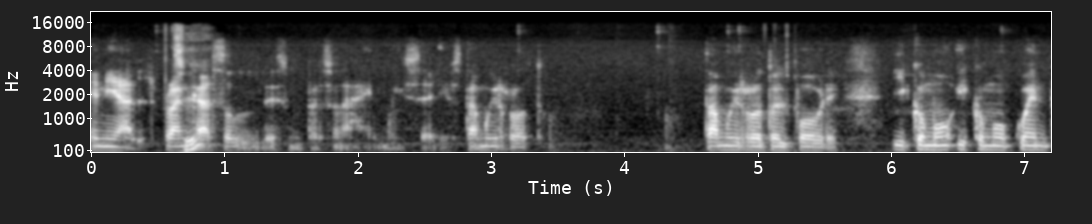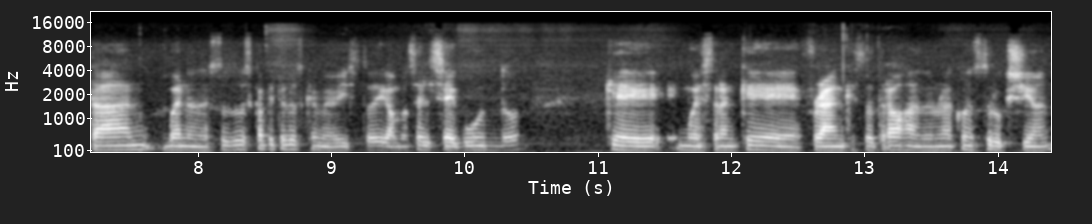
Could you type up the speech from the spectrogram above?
genial. Frank Castle es un personaje muy serio, está muy roto. está muy roto el pobre. Y como, y como cuentan, bueno, en estos dos capítulos que me he visto, digamos el segundo, que muestran que Frank está trabajando en una construcción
